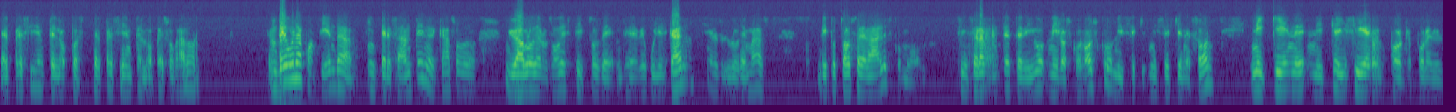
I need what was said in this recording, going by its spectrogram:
el presidente López, el presidente López Obrador. Veo una contienda interesante, en el caso, yo hablo de los dos distritos de, de, de los demás diputados federales, como sinceramente te digo, ni los conozco, ni sé, ni sé quiénes son, ni quién ni qué hicieron por, por el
